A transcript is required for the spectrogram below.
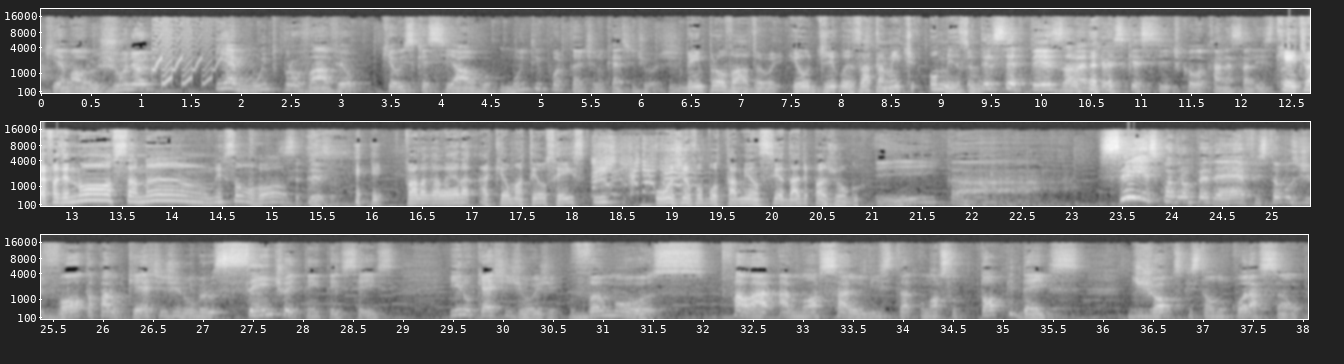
Aqui é Mauro Júnior e é muito provável que eu esqueci algo muito importante no cast de hoje. Bem provável, eu digo exatamente o mesmo. Eu tenho certeza, velho, que eu esqueci de colocar nessa lista. Que a gente vai fazer, nossa, não, menção honrosa. Certeza. Fala galera, aqui é o Matheus Reis e hoje eu vou botar minha ansiedade pra jogo. Eita! Sim, Esquadrão PDF, estamos de volta para o cast de número 186. E no cast de hoje vamos falar a nossa lista, o nosso top 10 de jogos que estão no coração.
